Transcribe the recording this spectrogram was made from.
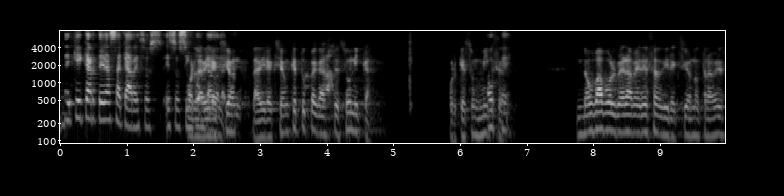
de, qué, cartera sacar esos, esos 50 Por la dirección, dólares? La dirección que tú pegaste es única, porque es un mixer. No va a volver a ver esa dirección otra vez.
